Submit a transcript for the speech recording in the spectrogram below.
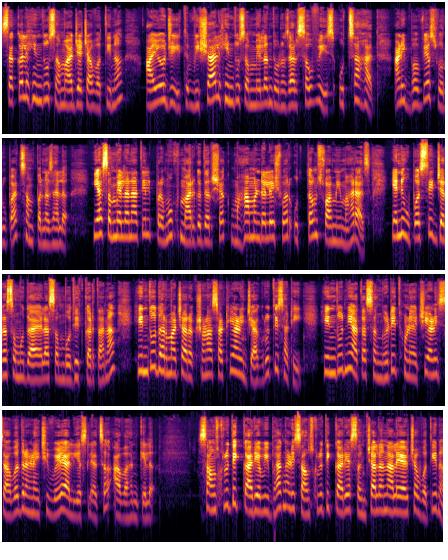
सकल हिंदू समाजाच्या वतीनं आयोजित विशाल हिंदू संमेलन दोन हजार सव्वीस उत्साहात आणि भव्य स्वरूपात संपन्न झालं. या संमेलनातील प्रमुख मार्गदर्शक महामंडलेश्वर उत्तम स्वामी महाराज यांनी उपस्थित जनसमुदायाला संबोधित करताना हिंदू धर्माच्या रक्षणासाठी आणि जागृतीसाठी हिंदूंनी आता संघटित होण्याची आणि सावध राहण्याची वेळ आली असल्याचं आवाहन केलं. सांस्कृतिक कार्य विभाग आणि सांस्कृतिक कार्य संचालनालयाच्या वतीनं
